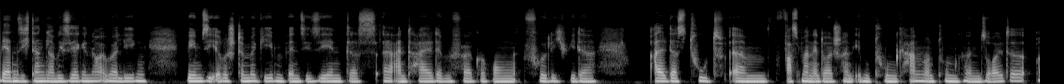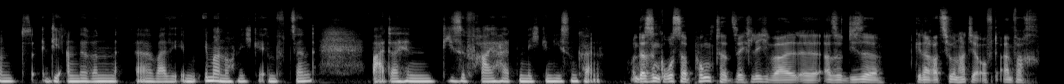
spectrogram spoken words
werden sich dann, glaube ich, sehr genau überlegen, wem sie ihre Stimme geben, wenn sie sehen, dass äh, ein Teil der Bevölkerung fröhlich wieder all das tut, ähm, was man in Deutschland eben tun kann und tun können sollte. Und die anderen, äh, weil sie eben immer noch nicht geimpft sind, weiterhin diese Freiheiten nicht genießen können. Und das ist ein großer Punkt tatsächlich, weil äh, also diese Generation hat ja oft einfach,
